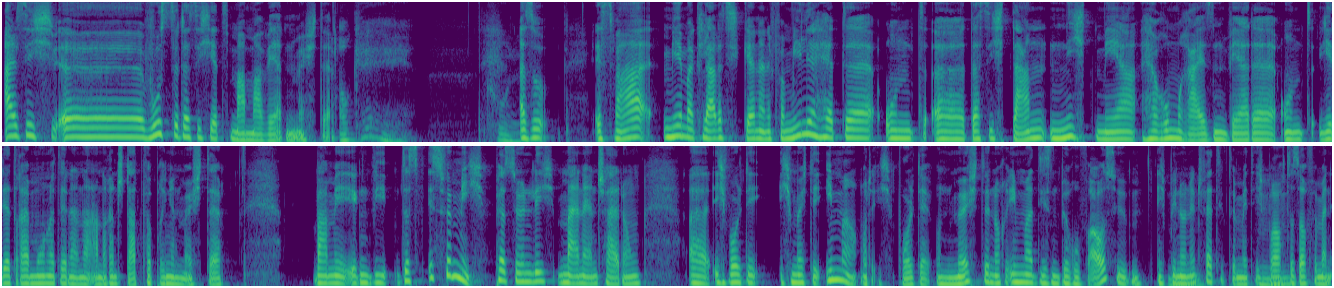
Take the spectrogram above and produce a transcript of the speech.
Als ich äh, wusste, dass ich jetzt Mama werden möchte. Okay. Cool. Also es war mir immer klar, dass ich gerne eine Familie hätte und äh, dass ich dann nicht mehr herumreisen werde und jede drei Monate in einer anderen Stadt verbringen möchte. War mir irgendwie, das ist für mich persönlich meine Entscheidung. Äh, ich wollte, ich möchte immer oder ich wollte und möchte noch immer diesen Beruf ausüben. Ich bin noch nicht fertig damit. Ich brauche das auch für mein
